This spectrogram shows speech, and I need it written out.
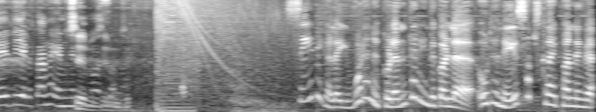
வேதியில தானே செய்திகளை உடனுக்குடன் தெரிந்து கொள்ள உடனே சப்ஸ்கிரைப் பண்ணுங்க.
